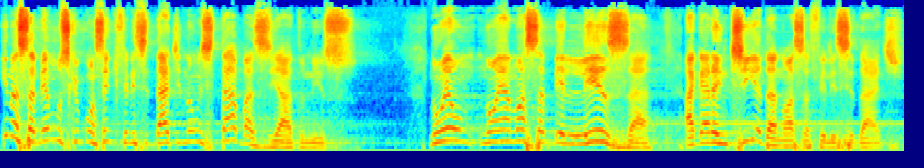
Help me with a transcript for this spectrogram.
E nós sabemos que o conceito de felicidade não está baseado nisso. Não é, não é a nossa beleza a garantia da nossa felicidade.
